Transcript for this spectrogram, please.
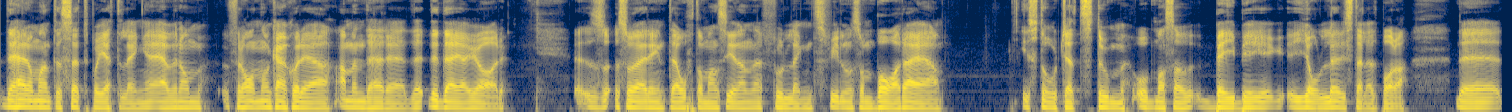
Det här har man inte sett på jättelänge, även om för honom kanske det är, ja men det här är det, det är det jag gör. Så, så är det inte ofta man ser en fullängdsfilm som bara är i stort sett stum och massa babyjoller istället bara. Det,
